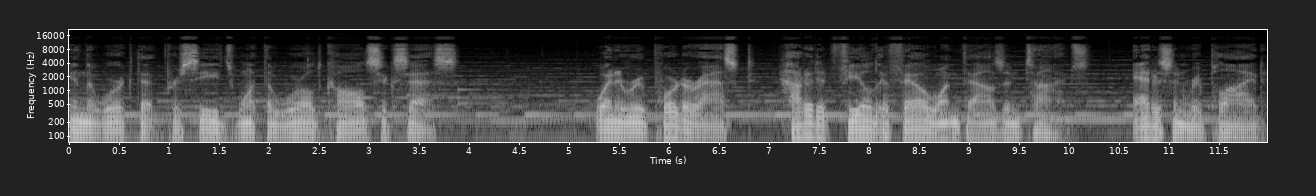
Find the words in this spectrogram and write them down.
in the work that precedes what the world calls success. When a reporter asked, How did it feel to fail 1,000 times? Edison replied,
